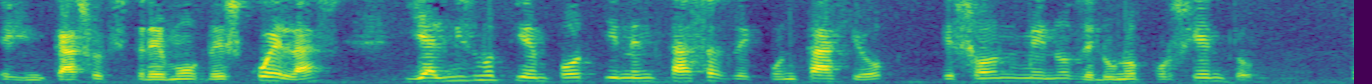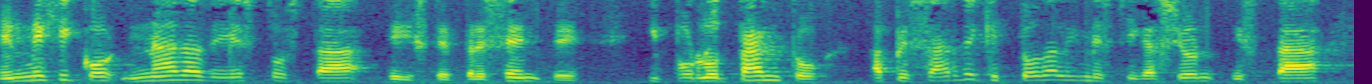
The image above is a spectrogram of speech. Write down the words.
en caso extremo de escuelas y al mismo tiempo tienen tasas de contagio que son menos del 1%. En México nada de esto está este, presente. Y por lo tanto, a pesar de que toda la investigación está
